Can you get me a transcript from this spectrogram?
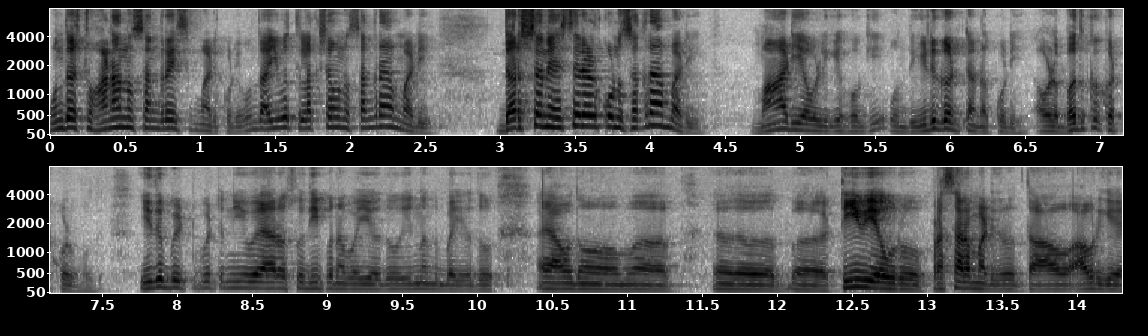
ಒಂದಷ್ಟು ಹಣನ ಸಂಗ್ರಹಿಸಿ ಮಾಡಿಕೊಡಿ, ಒಂದು ಐವತ್ತು ಲಕ್ಷವನ್ನು ಸಂಗ್ರಹ ಮಾಡಿ, ದರ್ಶನ ಹೆಸರು ಹೇಳ್ಕೊಂಡು ಸಂಗ್ರಹ ಮಾಡಿ ಮಾಡಿ ಅವಳಿಗೆ ಹೋಗಿ ಒಂದು ಇಡುಗಂಟನ್ನು ಕೊಡಿ, ಅವಳ ಬದುಕು ಕಟ್ಕೊಳ್ಬೋದು. ಇದು ಬಿಟ್ಬಿಟ್ಟು ನೀವು ಯಾರೋ ಸುದೀಪನ ಬೈಯೋದು, ಇನ್ನೊಂದು ಬೈಯೋದು, ಯಾವುದೋ ಟಿ ವಿಯವರು ಪ್ರಸಾರ ಮಾಡಿರುವಂಥ ಅವರಿಗೆ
